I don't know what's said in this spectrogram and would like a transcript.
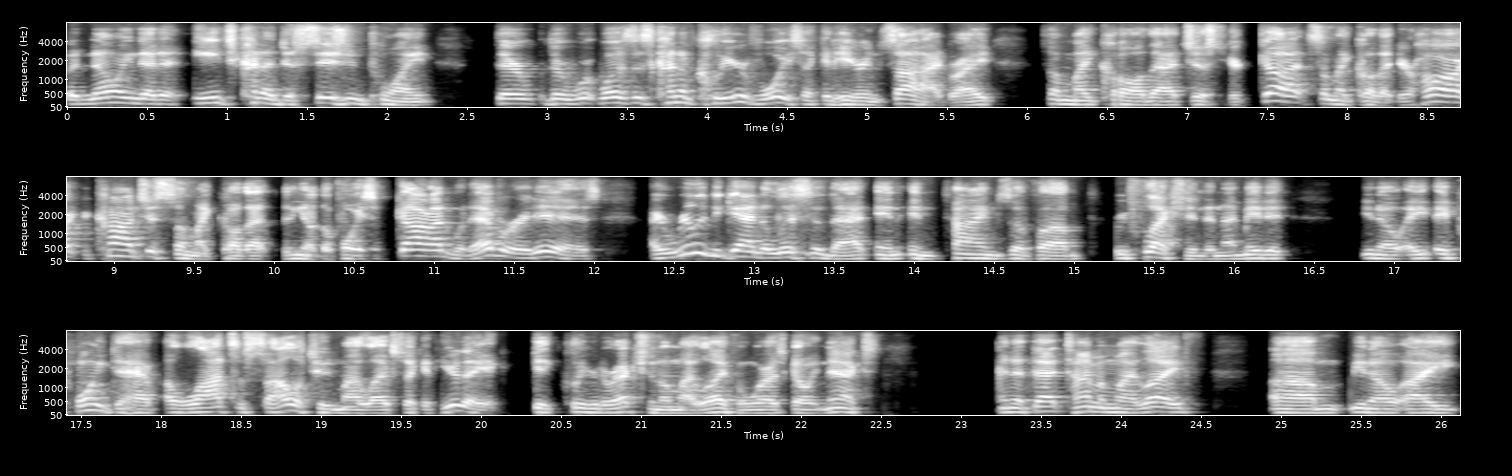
but knowing that at each kind of decision point, there there was this kind of clear voice I could hear inside, right? Some might call that just your gut, some might call that your heart, your conscious, some might call that you know the voice of God, whatever it is. I really began to listen to that in in times of um, reflection, and I made it you know a, a point to have a lots of solitude in my life so I could hear that get clear direction on my life and where I was going next. And at that time in my life, um, you know, I,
